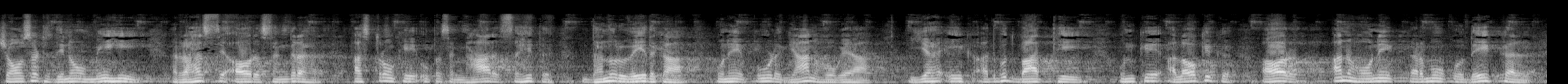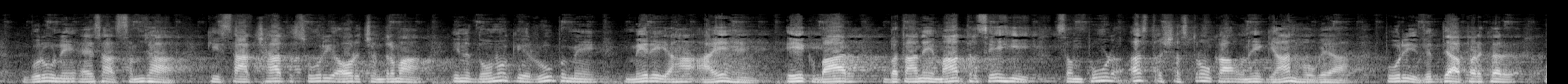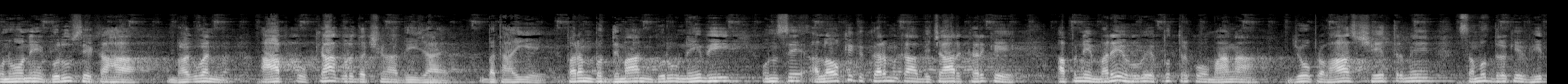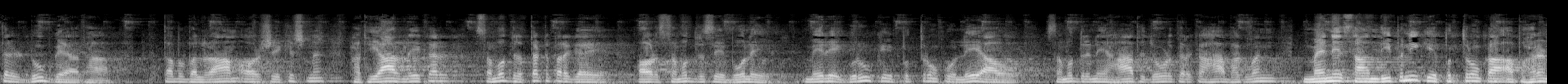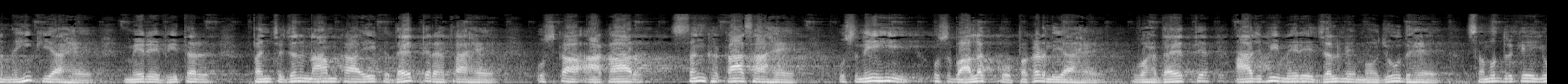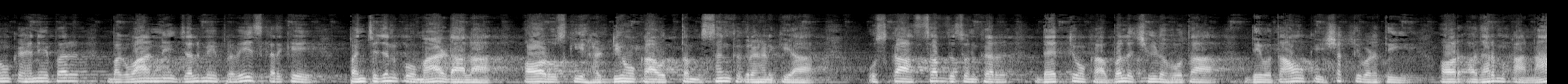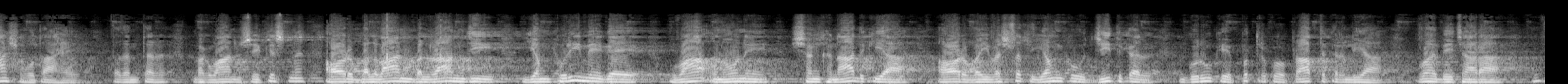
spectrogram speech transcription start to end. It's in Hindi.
64 दिनों में ही रहस्य और संग्रह अस्त्रों के उपसंहार सहित धनुर्वेद का उन्हें पूर्ण ज्ञान हो गया। यह एक अद्भुत बात थी। उनके अलौकिक और अनहोने कर्मों को देखकर गुरु ने ऐसा समझा कि साक्षात सूर्य और चंद्रमा इन दोनों के रूप में मेरे यहाँ आए हैं। एक बार बताने मात्र से ही संपूर्ण अस्त्र शस्त्रों का उन्हें ज्ञान हो गया। पूरी विद्या पढ़कर उन्होंने गुरु से कहा, भगवन, आपको क्या गुरु दक्षिणा दी जाए? बताइए। परम बुद्धिमान गुरु ने भी उनसे अलौकिक कर्म का विचार करके अपने मरे हुए पुत्र को मांगा, जो प्रभास क्षेत्र में समुद्र के भीतर डूब गया था। तब बलराम और श्री कृष्ण हथियार लेकर समुद्र तट पर गए और समुद्र से बोले मेरे गुरु के पुत्रों को ले आओ। समुद्र ने हाथ जोड़कर कहा, भगवन, मैंने सांदीपनी के पुत्रों का अपहरण नहीं किया है। मेरे भीतर पंचजन नाम का एक दैत्य रहता है। उसका आकार शंख का सा है। उसने ही उस बालक को पकड़ लिया है। वह दैत्य आज भी मेरे जल में मौजूद है। समुद्र के यूँ कहने पर भगवान ने जल में प्रवेश करके पंचजन को मार डाला। और उसकी हड्डियों का उत्तम शंख ग्रहण किया। उसका शब्द सुनकर दैत्यों का बल छीण होता, देवताओं की शक्ति बढ़ती और अधर्म का नाश होता है। तदंतर भगवान श्री कृष्ण और बलवान बलराम जी यमपुरी में गए। वहाँ उन्होंने शंखनाद किया और वैवस्वत यम को जीतकर गुरु के पुत्र को प्राप्त कर लिया। वह बेचारा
